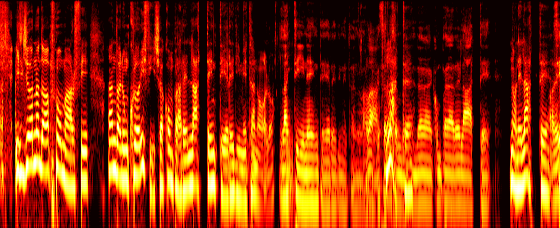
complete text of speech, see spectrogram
Il giorno dopo Murphy andò in un colorificio a comprare latte intere di metanolo. Lattine intere di metanolo. Latte. Latte? andare a comprare latte. No, le latte. Ah, le Sì,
